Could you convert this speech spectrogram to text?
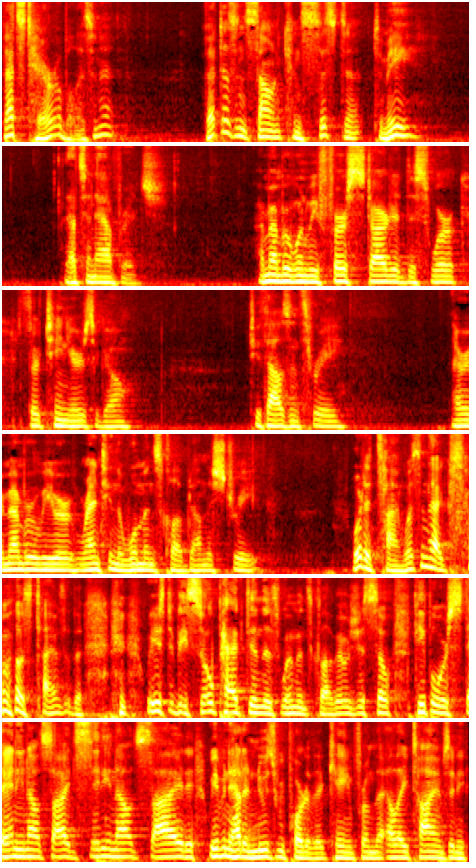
That's terrible, isn't it? That doesn't sound consistent to me. That's an average. I remember when we first started this work 13 years ago, 2003. I remember we were renting the women's club down the street. What a time. Wasn't that some of those times of the, we used to be so packed in this women's club. It was just so, people were standing outside, sitting outside. We even had a news reporter that came from the LA Times and he,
